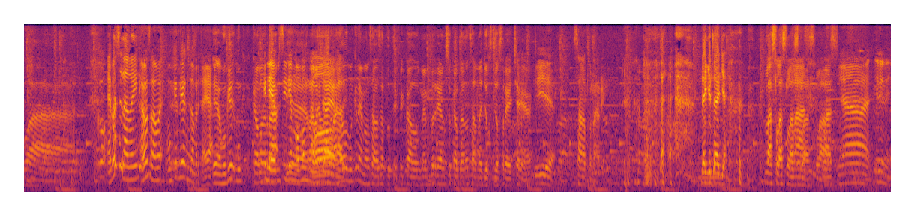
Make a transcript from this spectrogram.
Wah. Kok Emang selama ini Emang selama mungkin dia nggak percaya. Ya mungkin mungkin kalau Mungkin di Ra- MC dia iya, ngomong nggak percaya Rahel mungkin emang salah satu tipikal member yang suka banget sama jokes-jokes receh ya. Iya. Sangat menarik. udah gitu aja. Las las las las las. kelasnya ini nih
